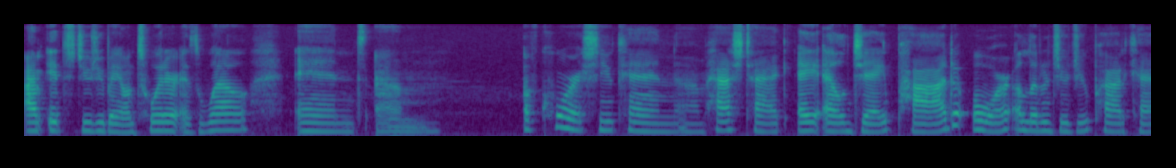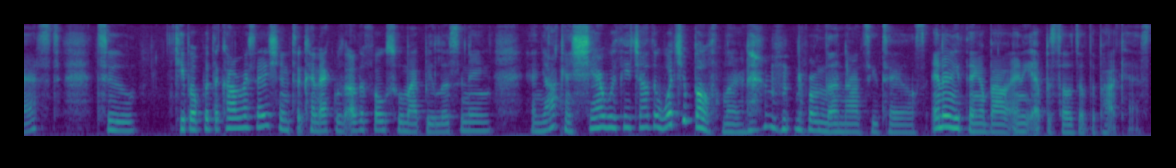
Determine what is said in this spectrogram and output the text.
I'm it's Juju Bae on Twitter as well, and um, of course you can um, hashtag ALJ Pod or a Little Juju Podcast to keep up with the conversation, to connect with other folks who might be listening, and y'all can share with each other what you both learned from the Anansi tales and anything about any episodes of the podcast.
